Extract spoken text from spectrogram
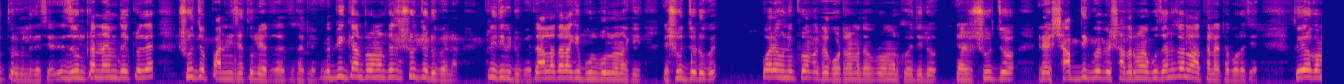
উত্তরগুলি দিয়েছে। যে জুলখান নাম দেখল যে, সূর্য পান নিচে তুলে যেতে থাকলে বিজ্ঞান প্রমাণ করেছে সূর্য ডুবে না, পৃথিবী ডুবে। তা আল্লাহ তালা কি ভুল বলল নাকি? যে সূর্য ডুবে। পরে উনি একটা ঘটনার মাধ্যমে প্রমাণ করে দিল যে সূর্য এটা শাব্দিকভাবে সাধারণভাবে বোঝানোর জন্য আল্লাহ তালা এটা বলেছে। তো এরকম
